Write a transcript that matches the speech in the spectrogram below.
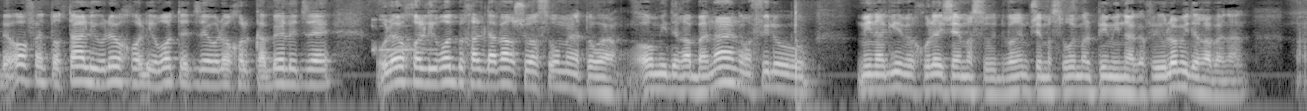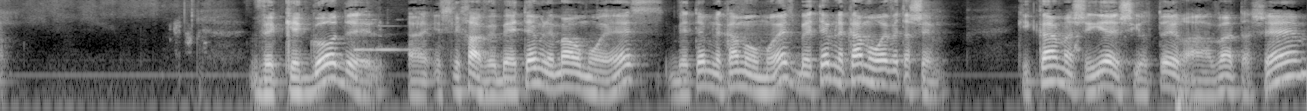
באופן טוטאלי, הוא לא יכול לראות את זה, הוא לא יכול לקבל את זה, הוא לא יכול לראות בכלל דבר שהוא אסור מהתורה, או מדרבנן, או אפילו מנהגים וכולי שהם עשו, דברים שהם אסורים על פי מנהג, אפילו לא מדרבנן. וכגודל, אה, סליחה, ובהתאם למה הוא מואס, בהתאם לכמה הוא מואס, בהתאם לכמה הוא אוהב את השם. כי כמה שיש יותר אהבת השם,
